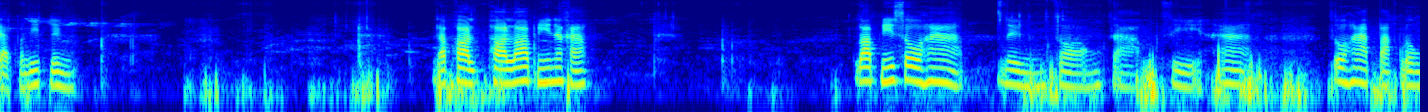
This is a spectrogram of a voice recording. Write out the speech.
จัดมานิดนึง แล้วพอพอรอบนี้นะคะ รอบนี้โซ่ห้าหนึ่งสองสามสี่ห้าโซ่ห้าปักลง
